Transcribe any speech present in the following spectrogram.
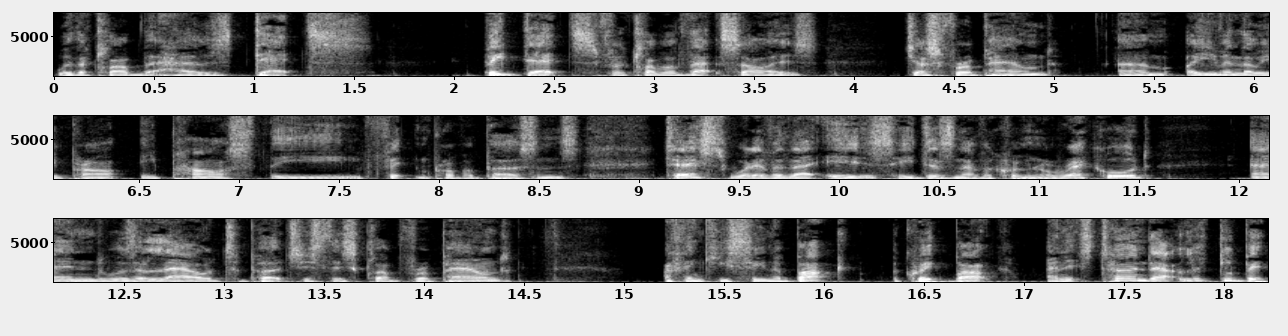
with a club that has debts, big debts for a club of that size, just for a pound. Um, even though he, pra- he passed the fit and proper persons test, whatever that is, he doesn't have a criminal record and was allowed to purchase this club for a pound. I think he's seen a buck, a quick buck, and it's turned out a little bit.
